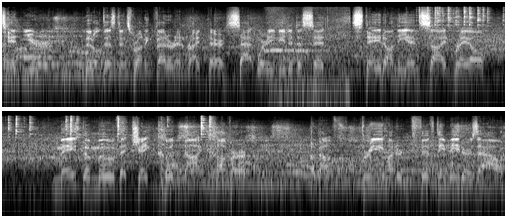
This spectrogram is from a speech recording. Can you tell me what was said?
10-year middle distance running veteran right there. Sat where he needed to sit, stayed on the inside rail, made the move that Jake could not cover about 350 meters out,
